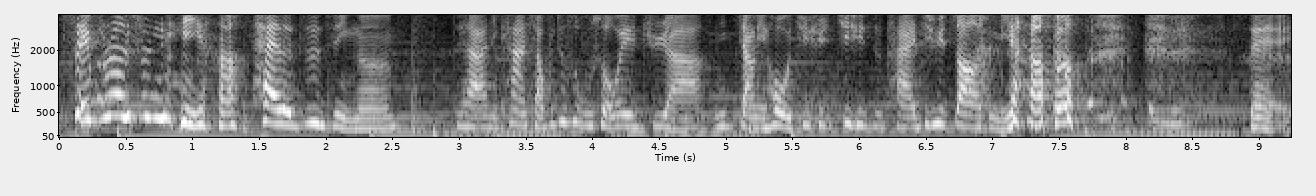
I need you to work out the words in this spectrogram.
谁不认识你啊？害了自己呢？对啊，你看小布就是无所畏惧啊！你讲了以后，我继续继续自拍，继续照，怎么样？对，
